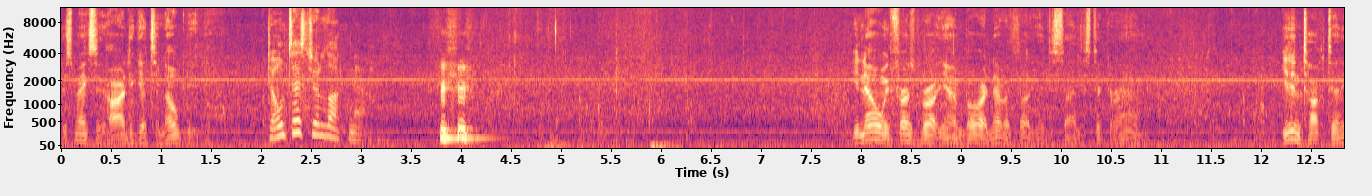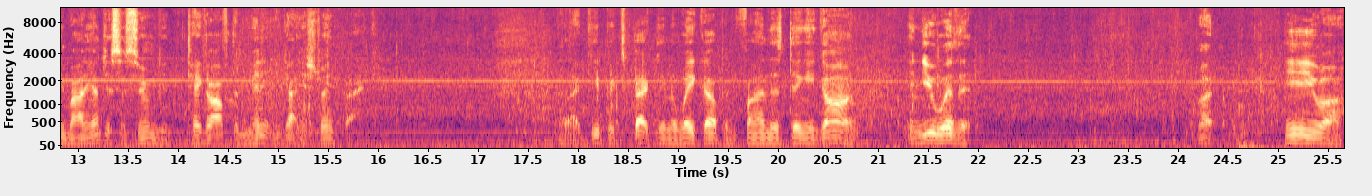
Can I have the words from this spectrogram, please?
Just makes it hard to get to know people. Don't test your luck now. You know, when we first brought you on board, never thought you'd decide to stick around. You didn't talk to anybody. I just assumed you'd take off the minute you got your strength back. Well, I keep expecting to wake up and find this dinghy gone, and you with it. But here you are.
